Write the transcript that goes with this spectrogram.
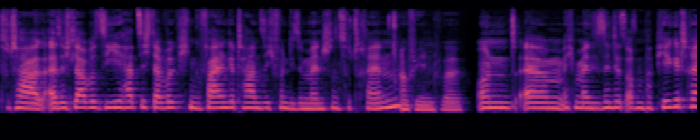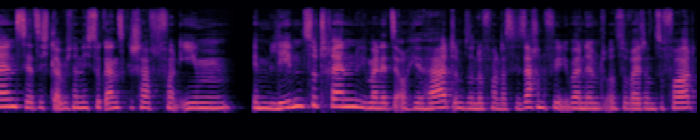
total. Also ich glaube, sie hat sich da wirklich einen Gefallen getan, sich von diesem Menschen zu trennen. Auf jeden Fall. Und ähm, ich meine, sie sind jetzt auf dem Papier getrennt. Sie hat sich, glaube ich, noch nicht so ganz geschafft, von ihm im Leben zu trennen, wie man jetzt ja auch hier hört, im Sinne von, dass sie Sachen für ihn übernimmt und so weiter und so fort.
